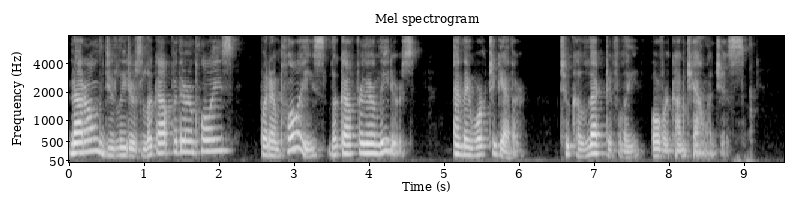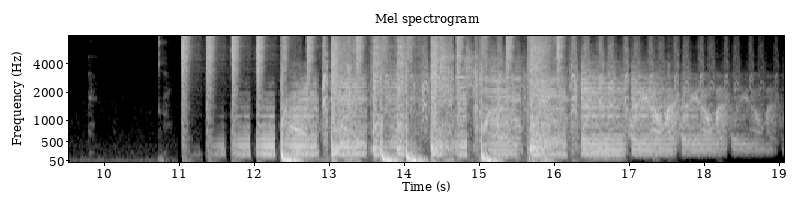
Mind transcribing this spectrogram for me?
not only do leaders look out for their employees, but employees look out for their leaders, and they work together to collectively overcome challenges. You know, man. You know, man. You know, man.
